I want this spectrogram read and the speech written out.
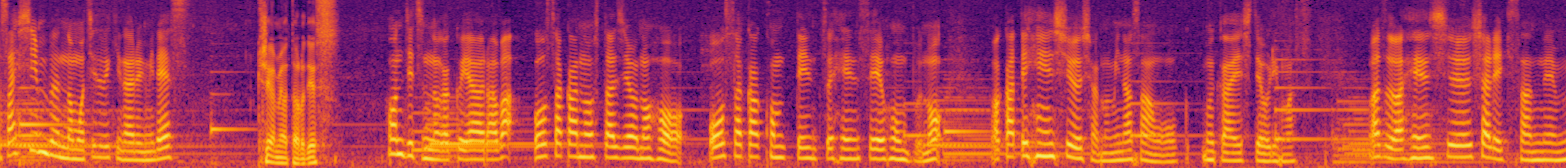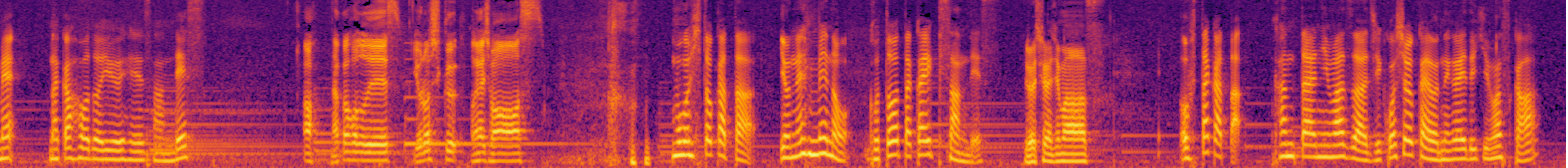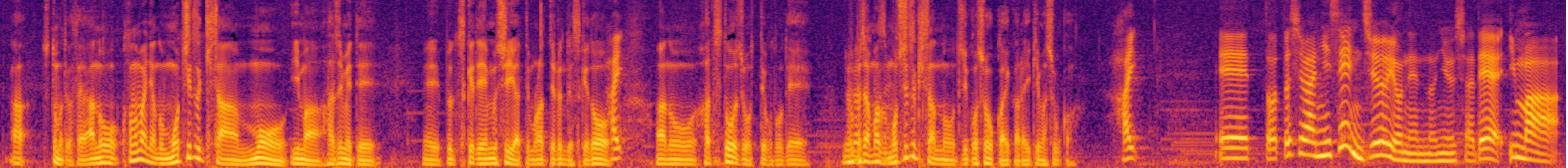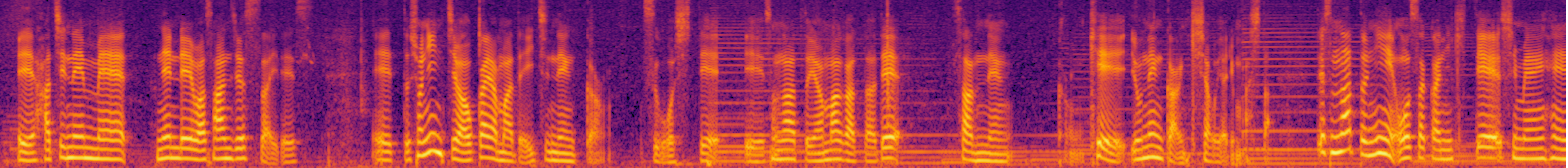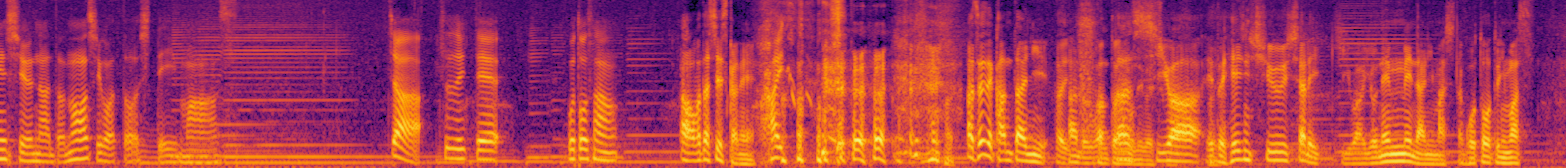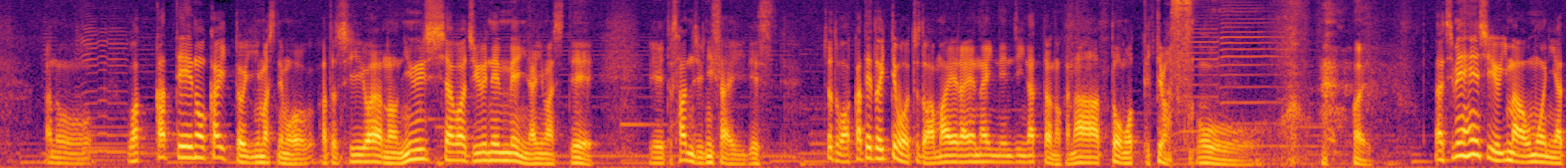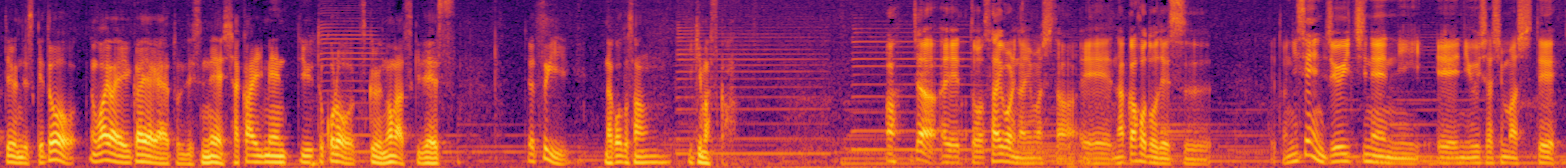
朝日新聞の望月成美です。岸上渉です。本日の楽屋裏は大阪のスタジオの方大阪コンテンツ編成本部の若手編集者の皆さんをお迎えしております。まずは編集者歴3年目中ほど雄平さんです。あ中ほどです。よろしくお願いします。もう一方4年目の後藤孝之さんです。よろしくお願いします。お二方簡単にまずは自己紹介をお願いできますか？あちょっと待ってください。あのその前にあの望月さんも今初めて、えーぶっつけで MC やってもらってるんですけど、はい。あの初登場ってことでじゃあまず望月さんの自己紹介からいきましょうか。はい。えーっと私は2014年の入社で今、えー8年目年齢は30歳です。えーっと初任地は岡山で1年間過ごして、えーその後山形で3年間計4年間記者をやりました。でその後に大阪に来て紙面編集などの仕事をしています。じゃあ続いて後藤さん。あ私ですかね。はい。あそれで簡単に、はいあの私は、えっと、編集者歴は4年目になりました。後藤と言います。あの若手の会と言いましても私はあの入社は10年目になりまして、えっと32歳ですちょっと若手といってもちょっと甘えられない年次になったのかなと思ってきてます。はい。紙面編集今主にやってるんですけどワイワイガヤガヤとですね社会面っていうところを作るのが好きです。じゃあ次中戸さんいきますか。あじゃあ、えー、と最後になりました、えー中ほどです、えー、と2011年に、えー入社しまして、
